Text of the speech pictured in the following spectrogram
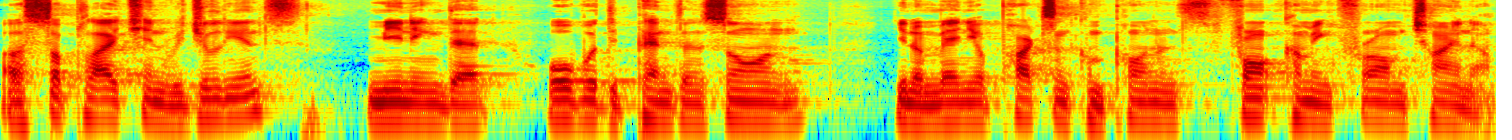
uh, supply chain resilience, meaning that over dependence on you know, many parts and components from, coming from China.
